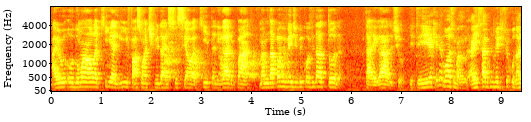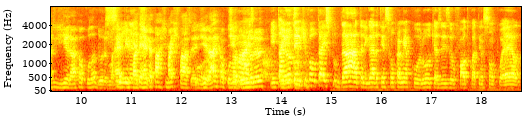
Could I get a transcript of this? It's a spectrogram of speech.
aí eu, eu dou uma aula aqui ali, faço uma atividade social aqui, tá ligado? Pá. Mas não dá pra viver de bico a vida toda, tá ligado, tio? E tem aquele negócio, mano. Aí sabe como é a dificuldade de girar a calculadora. No Sim, rap, né, fazer rap é a parte mais fácil. É Pô, girar a calculadora. Demais. Então é eu tenho que voltar a estudar, tá ligado? Atenção pra minha coroa, que às vezes eu falto com atenção com ela,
